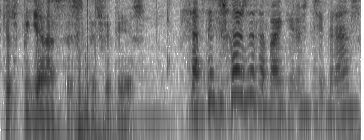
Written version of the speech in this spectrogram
και τους πηγαίναν στις, στις φοιτίες. Σε αυτές τις χώρες δεν θα πάει ο κύριος Τσίπρας.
